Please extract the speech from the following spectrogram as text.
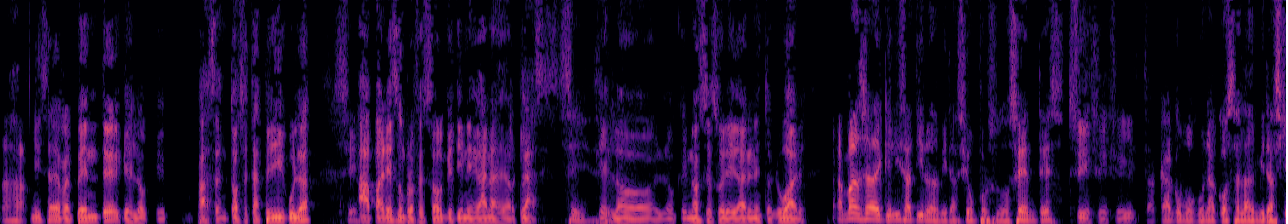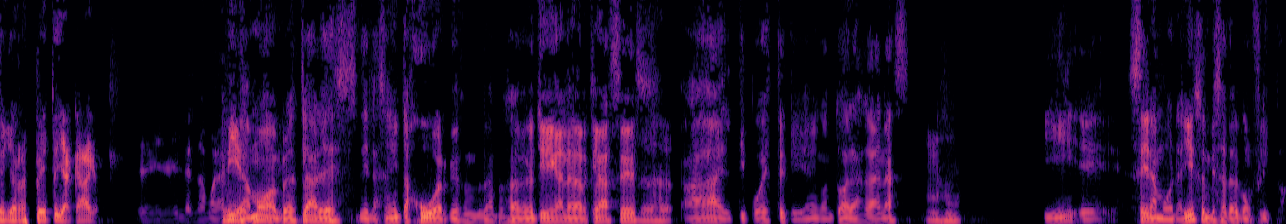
Ajá, Lisa de repente, que es lo que pasa en todas estas películas, sí. aparece un profesor que tiene ganas de dar clases. sí, que sí. es lo, lo que no se suele dar en estos lugares. Más allá de que Lisa tiene una admiración por sus docentes, Sí, sí, sí. está acá como que una cosa es la admiración y el respeto y acá eh, el Mi enamoramiento. amor, pero claro, es de la señorita Hoover, que es una persona que no tiene ganas de dar clases, Ajá. a el tipo este que viene con todas las ganas y eh, se enamora. Y eso empieza a tener conflictos.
